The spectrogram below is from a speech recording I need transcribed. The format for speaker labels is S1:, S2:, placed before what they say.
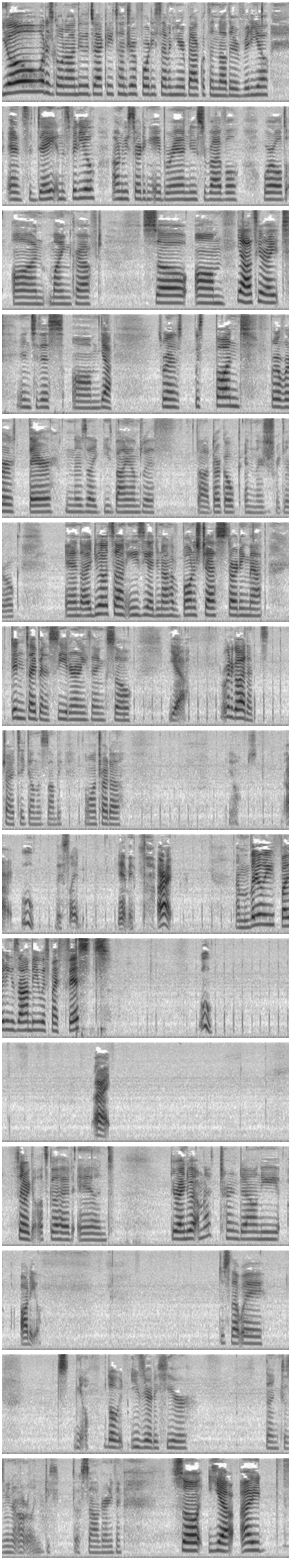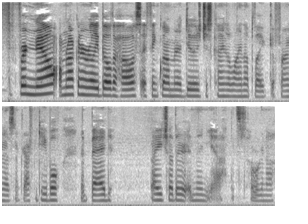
S1: Yo, what is going on dudes? Rackety Tundra 47 here back with another video and today in this video I'm going to be starting a brand new survival world on Minecraft. So, um, yeah, let's get right into this. Um, yeah, so we're going to, we spawned right over there and there's like these biomes with uh, dark oak and there's just regular oak. And I do have it set on easy, I do not have a bonus chest starting map didn't type in a seed or anything, so yeah. We're gonna go ahead and try to take down this zombie. I wanna try to you know Alright. Ooh, they slayed me. Hit me. Alright. I'm literally fighting a zombie with my fists. Ooh. Alright. So there we go. Let's go ahead and get right into it. I'm gonna turn down the audio just that way it's you know a little bit easier to hear then because I mean I don't really need the sound or anything. So yeah, I for now I'm not gonna really build a house. I think what I'm gonna do is just kind of line up like a furnace and a crafting table and a bed by each other, and then yeah, that's how we're gonna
